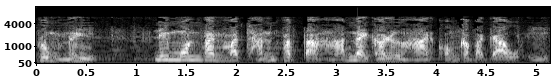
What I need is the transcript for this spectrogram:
พรุ่งนี้นิมนต์ท่านมาฉันพัตตาหารในคฤหาสน์ของข้าพเจ้าอีก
